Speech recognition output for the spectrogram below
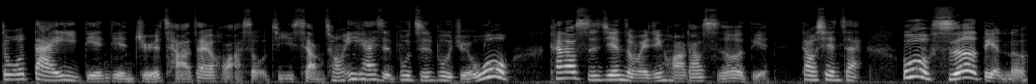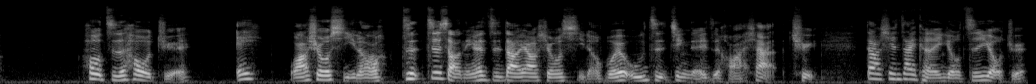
多带一点点觉察在滑手机上，从一开始不知不觉，哦。看到时间怎么已经滑到十二点，到现在哦，十二点了，后知后觉，诶，我要休息了，至至少你会知道要休息了，不会无止境的一直滑下去。到现在可能有知有觉，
